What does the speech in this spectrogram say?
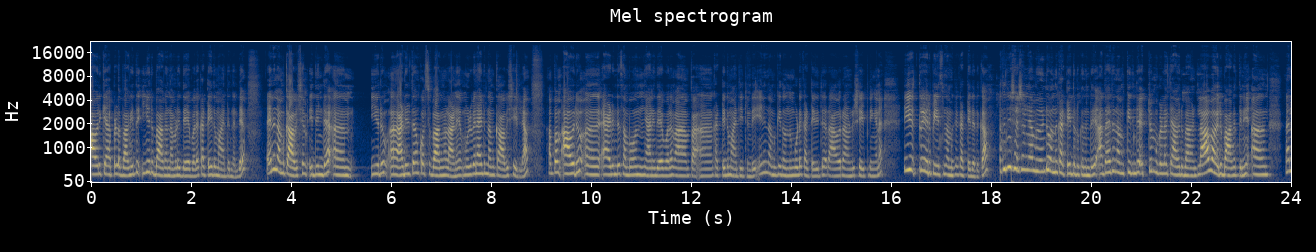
ആ ഒരു ക്യാപ്പുള്ള ഭാഗം ഇത് ഈ ഒരു ഭാഗം നമ്മൾ ഇതേപോലെ കട്ട് ചെയ്ത് മാറ്റുന്നുണ്ട്. അതിന് നമുക്ക് ആവശ്യം ഇതിന്റെ ഈ ഒരു അടിയിലത്തെ കുറച്ച് ഭാഗങ്ങളാണ്. മുഴുവനായിട്ട് നമുക്ക് ആവശ്യമില്ല. അപ്പം ആ ഒരു ആഡിന്റെ സംഭവം ഞാൻ ഇതേപോലെ കട്ട് ചെയ്ത് മാറ്റിയിട്ടുണ്ട്. ഇനി നമുക്ക് ഇതൊന്നും കൂടെ കട്ട് ചെയ്തിട്ട് ആ ഒരു റൗണ്ട് ഷേപ്പിൽ ഇങ്ങനെ ഈ ഇത്രയും ഒരു പീസ് നമുക്ക് കട്ട് ചെയ്തെടുക്കാം. അതിനുശേഷം ഞാൻ വീണ്ടും ഒന്ന് കട്ട് ചെയ്തെടുക്കുന്നുണ്ട് അതായത് നമുക്ക് ഇതിന്റെ ഏറ്റവും മുകളിലത്തെ ആ ഒരു ഭാഗമുണ്ടല്ലോ ആ ഒരു ഭാഗത്തിന് നല്ല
